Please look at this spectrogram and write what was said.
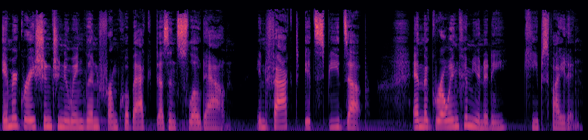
immigration to New England from Quebec doesn't slow down. In fact, it speeds up, and the growing community keeps fighting.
